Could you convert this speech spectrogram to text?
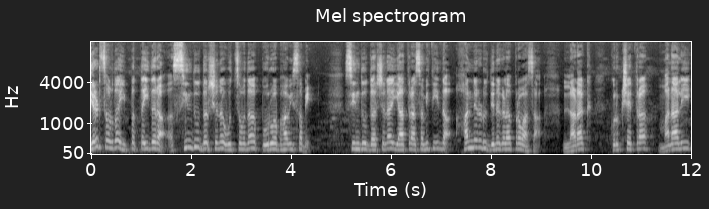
ಎರಡ್ ಸಾವಿರದ ಇಪ್ಪತ್ತೈದರ ಸಿಂಧು ದರ್ಶನ ಉತ್ಸವದ ಪೂರ್ವಭಾವಿ ಸಭೆ. ಸಿಂಧು ದರ್ಶನ ಯಾತ್ರಾ ಸಮಿತಿಯಿಂದ ಹನ್ನೆರಡು ದಿನಗಳ ಪ್ರವಾಸ. ಲಡಾಖ್, ಕುರುಕ್ಷೇತ್ರ, ಮನಾಲಿ,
